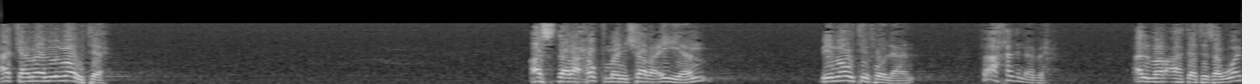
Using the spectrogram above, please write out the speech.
حكم بموته. أصدر حكما شرعيا بموت فلان فأخذنا به. المرأة تتزوج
